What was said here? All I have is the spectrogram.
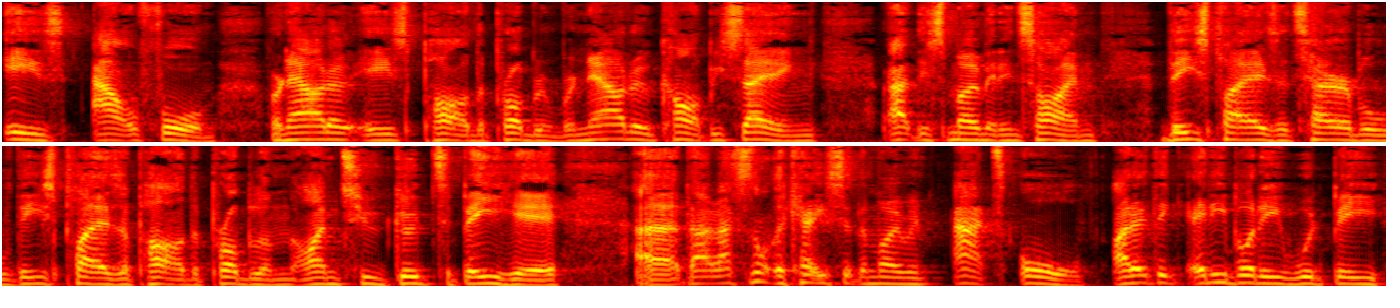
is out of form. Ronaldo is part of the problem. Ronaldo can't be saying at this moment in time, these players are terrible. These players are part of the problem. I'm too good to be here. Uh, that, that's not the case at the moment at all. I don't think anybody would be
